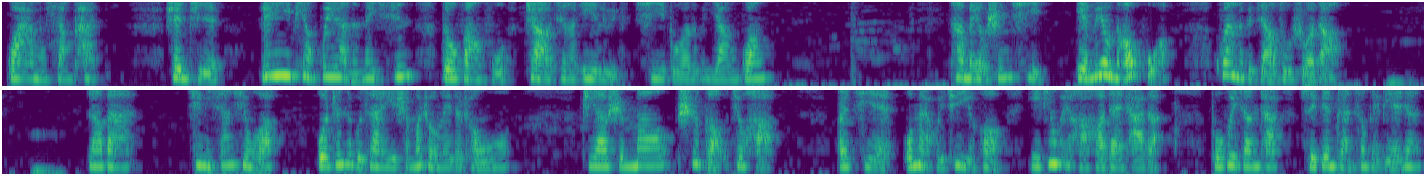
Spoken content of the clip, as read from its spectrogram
刮目相看，甚至。连一片灰暗的内心都仿佛照进了一缕稀薄的阳光。他没有生气，也没有恼火，换了个角度说道：“老板，请你相信我，我真的不在意什么种类的宠物，只要是猫是狗就好。而且我买回去以后一定会好好待它的，不会将它随便转送给别人。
